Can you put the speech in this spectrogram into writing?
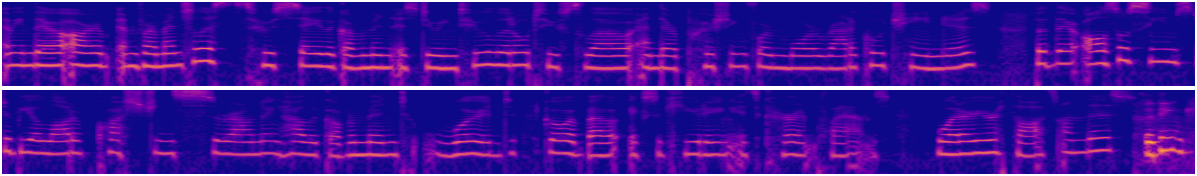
I mean, there are environmentalists who say the government is doing too little too slow and they're pushing for more radical changes. But there also seems to be a lot of questions surrounding how the government would go about executing its current plans. What are your thoughts on this? So I think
